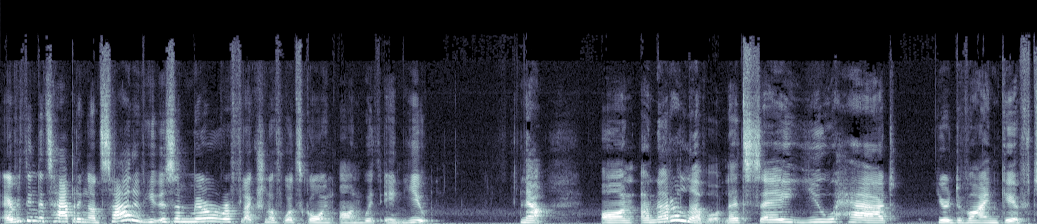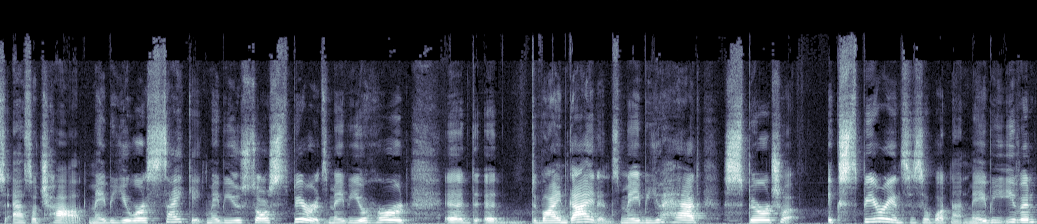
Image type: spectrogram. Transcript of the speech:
Everything that's happening outside of you is a mirror reflection of what's going on within you. Now, on another level, let's say you had your divine gifts as a child. Maybe you were a psychic. Maybe you saw spirits. Maybe you heard uh, d- uh, divine guidance. Maybe you had spiritual experiences or whatnot. Maybe even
